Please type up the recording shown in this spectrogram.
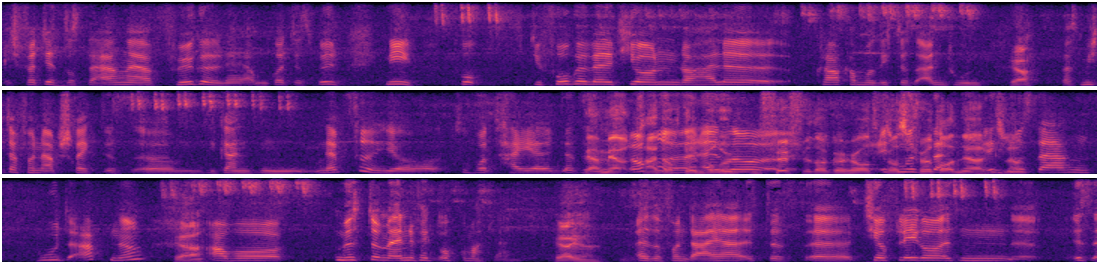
ich würde jetzt doch sagen, ja, Vögel, naja, um Gottes Willen. Nee, die Vogelwelt hier in der Halle, klar kann man sich das antun. Ja. Was mich davon abschreckt, ist, ähm, die ganzen Näpfe hier zu verteilen. Das Wir haben ja gerade auch den berühmten Also, Pfiff wieder gehört fürs Füttern. Ja, ich genau. muss sagen, Hut ab, ne? Ja. Aber müsste im Endeffekt auch gemacht werden. ja, ja. Also von daher ist das äh, Tierpfleger ist ein, äh, ist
